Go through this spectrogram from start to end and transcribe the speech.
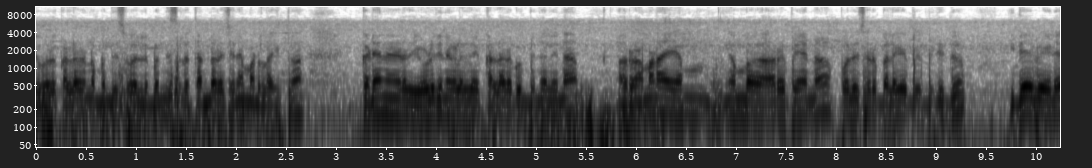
ಇವರು ಕಳ್ಳರನ್ನು ಬಂಧಿಸುವಲ್ಲಿ ಬಂಧಿಸಲು ತಂಡ ರಚನೆ ಮಾಡಲಾಗಿತ್ತು. ಘಟನೆ ನಡೆದ ಏಳು ದಿನಗಳಲ್ಲಿ ಕಳ್ಳರ ಗುಂಪಿನಲ್ಲಿನ ರಮಣ ಎಂ ಎಂಬ ಆರೋಪಿಯನ್ನು ಪೊಲೀಸರು ಬಲೆಗೆ ಬಿದ್ದಿದ್ದು, ಇದೇ ವೇಳೆ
